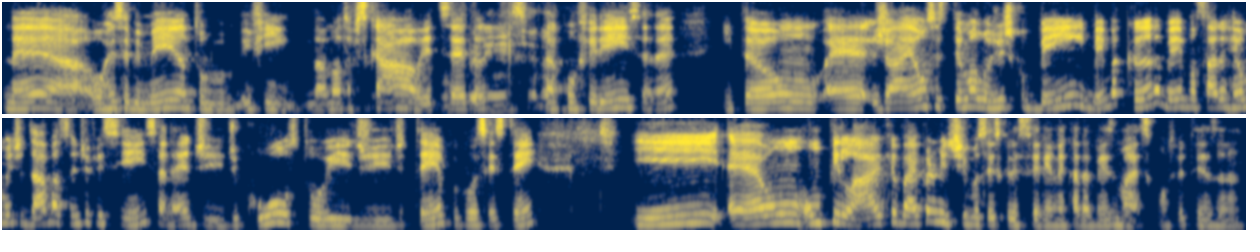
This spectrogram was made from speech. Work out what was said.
né? O recebimento, enfim, na nota fiscal, etc. Conferência, né? Na conferência, né? Então, é, já é um sistema logístico bem, bem bacana, bem avançado, realmente dá bastante eficiência, né? De, de custo e de, de tempo que vocês têm. E é um, um pilar que vai permitir vocês crescerem né, cada vez mais, com certeza. Né?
